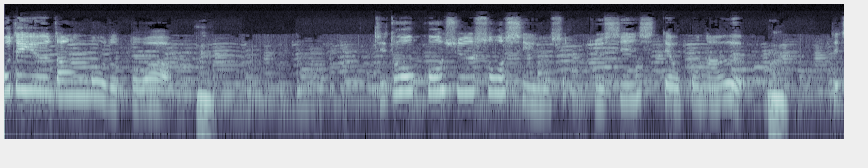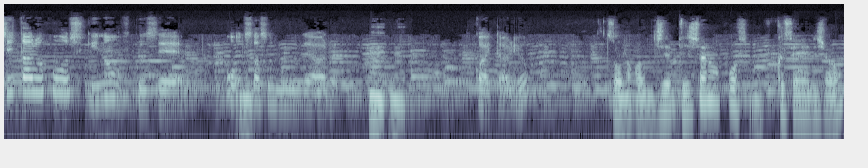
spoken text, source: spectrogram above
ここで言うダウンロードとはうん、自動公衆送信をそ受信して行ううん、デジタル方式の複製を指すものである。うん、うん。と書いてあるよ。そう、だからデデジタル方式の複製でしょ？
